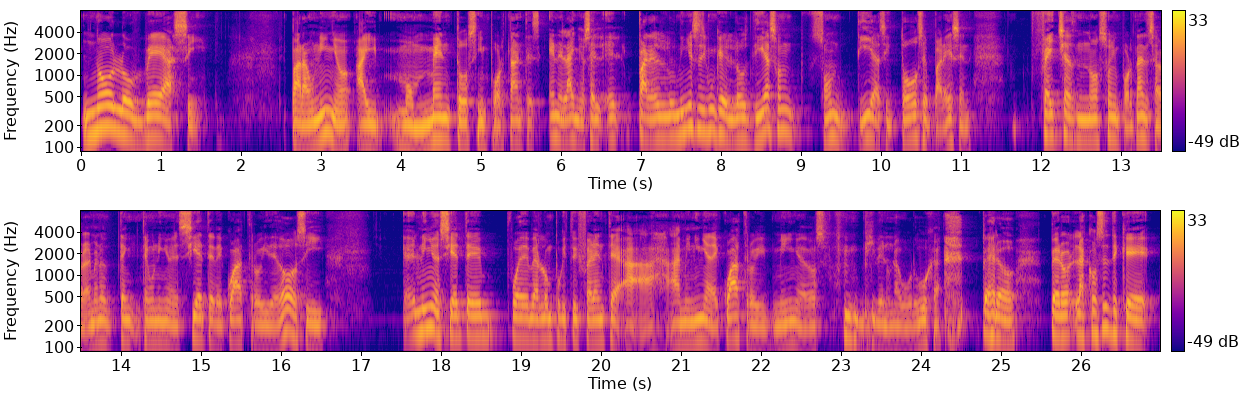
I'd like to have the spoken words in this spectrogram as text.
no lo ve así para un niño hay momentos importantes en el año. para los niños es como que los días son, son días y todos se parecen. Fechas no son importantes. Al menos tengo un niño de 7, de 4 y de 2 y el niño de 7 puede verlo un poquito diferente a, a, mi niña de 4 y mi niño de 2 vive en una burbuja. Pero, pero la cosa es de que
